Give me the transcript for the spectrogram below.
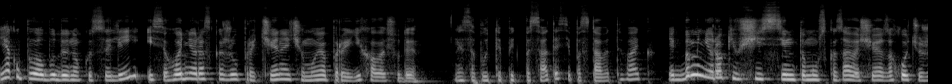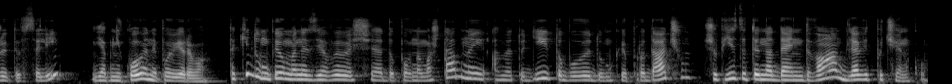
Я купила будинок у селі і сьогодні розкажу причини, чому я переїхала сюди. Не забудьте підписатись і поставити лайк. Якби мені років 6-7 тому сказали, що я захочу жити в селі, я б ніколи не повірила. Такі думки у мене з'явилися ще до повномасштабної, але тоді то були думки про дачу, щоб їздити на день-два для відпочинку.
